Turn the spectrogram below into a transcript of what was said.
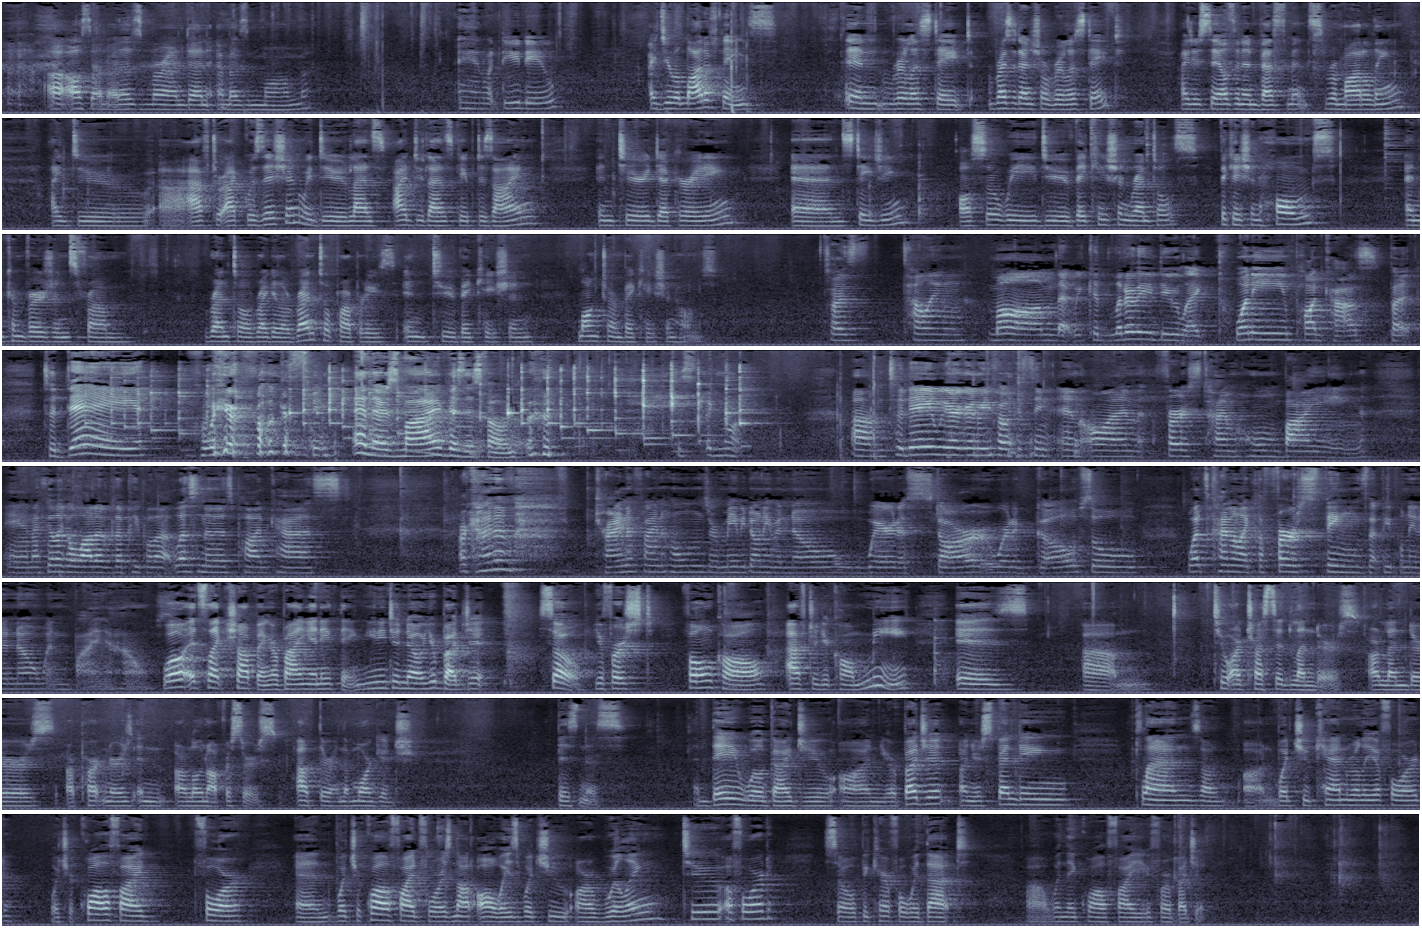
uh, also known as Miranda and Emma's mom. And what do you do? I do a lot of things in real estate, residential real estate. I do sales and investments, remodeling. I do uh, after acquisition. We do lands. I do landscape design, interior decorating, and staging. Also, we do vacation rentals, vacation homes, and conversions from rental regular rental properties into vacation long-term vacation homes. So I was telling mom that we could literally do like 20 podcasts, but today we are focusing. And there's my business phone. Just ignore. Um, today we are going to be focusing in on first time home buying. And I feel like a lot of the people that listen to this podcast are kind of trying to find homes or maybe don't even know where to start or where to go. So, what's kind of like the first things that people need to know when buying a house? Well, it's like shopping or buying anything. You need to know your budget. So, your first phone call after you call me is um, to our trusted lenders, our lenders, our partners, and our loan officers out there in the mortgage business and they will guide you on your budget, on your spending plans, on, on what you can really afford, what you're qualified for, and what you're qualified for is not always what you are willing to afford. So be careful with that uh, when they qualify you for a budget.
